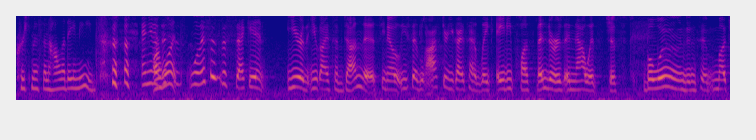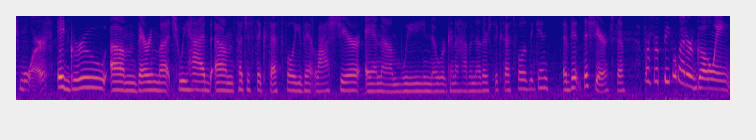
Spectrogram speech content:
Christmas and holiday needs. and you know, this is well, this is the second year that you guys have done this. You know, you said last year you guys had like 80 plus vendors, and now it's just ballooned into much more. It grew um, very much. We had um, such a successful event last year, and um, we know we're going to have another successful event this year. So for, for people that are going,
